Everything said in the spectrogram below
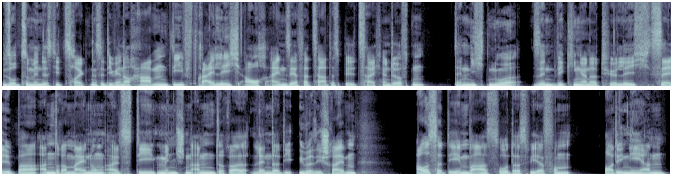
So zumindest die Zeugnisse, die wir noch haben, die freilich auch ein sehr verzerrtes Bild zeichnen dürften, denn nicht nur sind Wikinger natürlich selber anderer Meinung als die Menschen anderer Länder, die über sie schreiben. Außerdem war es so, dass wir vom ordinären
